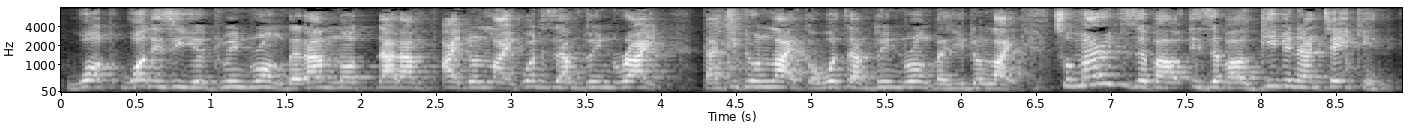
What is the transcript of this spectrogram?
What what is it you're doing wrong that I'm not that I'm I don't like? What is I'm doing right that you don't like or what I'm doing wrong that you don't like? So marriage is about is about giving and taking.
